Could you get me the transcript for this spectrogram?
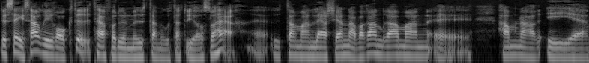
Det sägs aldrig rakt ut, här får du en muta mot att du gör så här. Eh, utan man lär känna varandra, man eh, hamnar i eh,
